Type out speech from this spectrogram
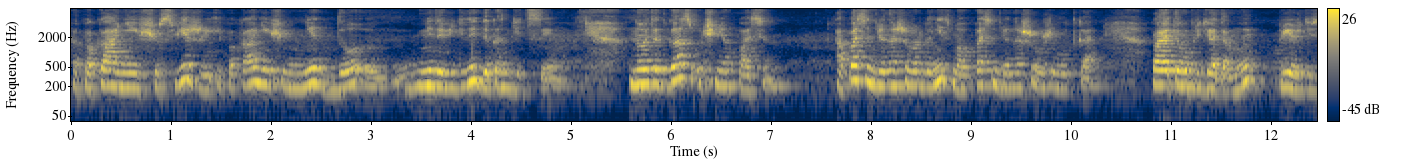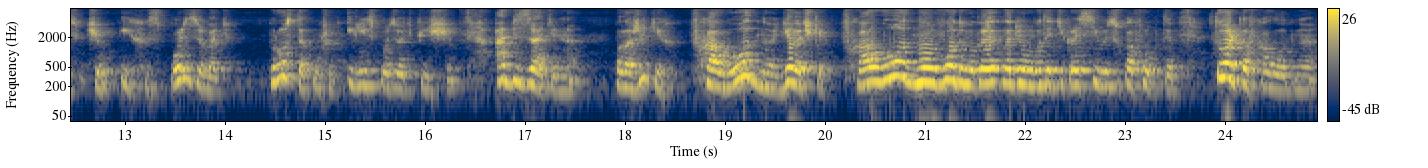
пока они еще свежие и пока они еще не, до, не доведены до кондиции. Но этот газ очень опасен. Опасен для нашего организма, опасен для нашего желудка. Поэтому, придя домой, прежде чем их использовать, просто кушать или использовать пищу, обязательно – положить их в холодную, девочки, в холодную воду мы кладем вот эти красивые сухофрукты, только в холодную,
